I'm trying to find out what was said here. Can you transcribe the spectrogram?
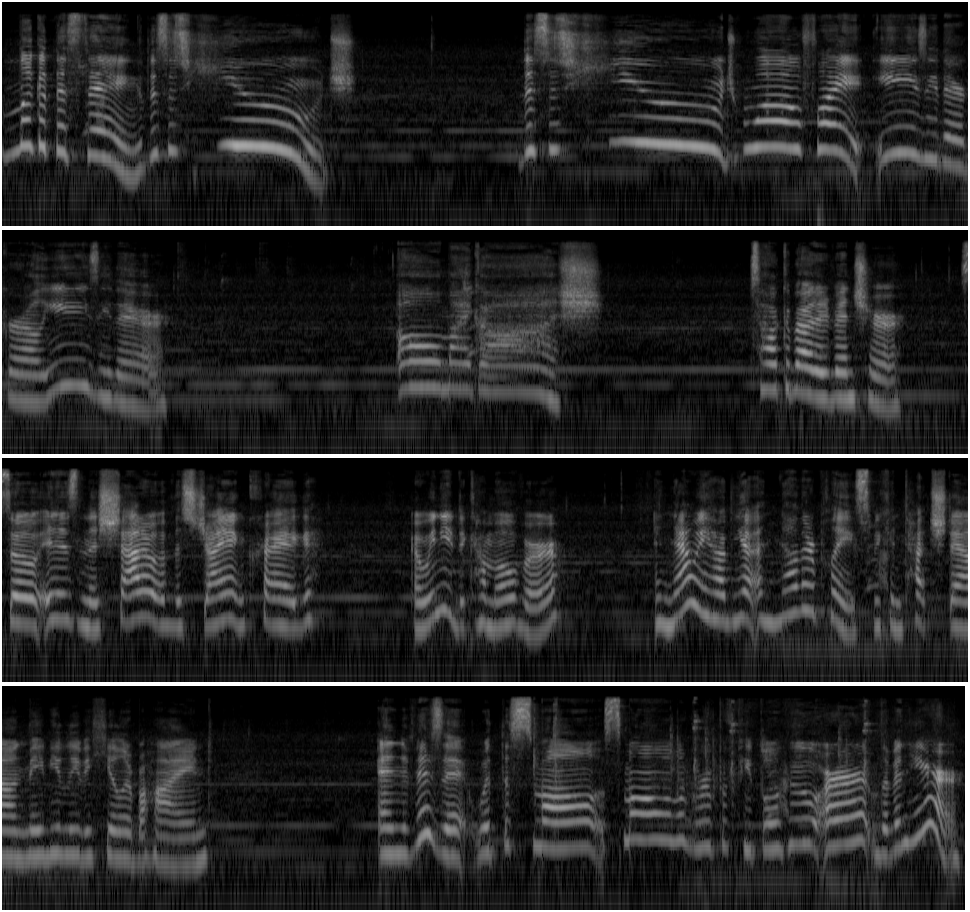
Look at this thing. This is huge. This is huge. Whoa, flight. Easy there, girl. Easy there. Oh my gosh. Talk about adventure. So it is in the shadow of this giant crag. And we need to come over. And now we have yet another place we can touch down, maybe leave a healer behind. And visit with the small, small little group of people who are living here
